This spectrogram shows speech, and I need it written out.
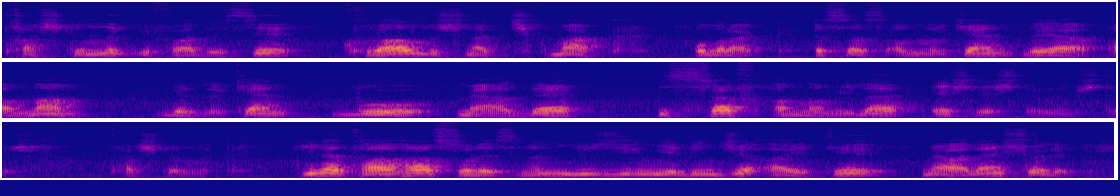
taşkınlık ifadesi kural dışına çıkmak olarak esas alınırken veya anlam verilirken bu mealde israf anlamıyla eşleştirilmiştir. Taşkınlık. Yine Taha suresinin 127. ayeti mealen şöyledir.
